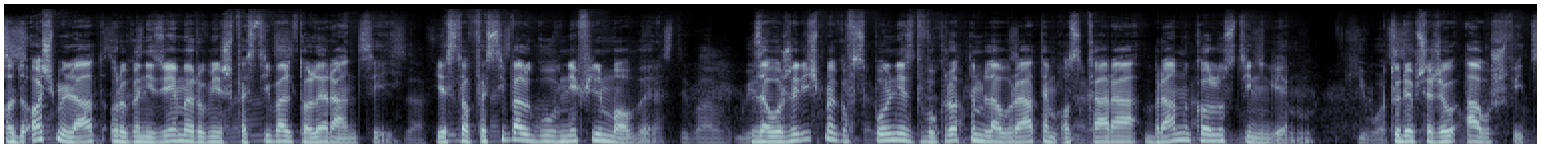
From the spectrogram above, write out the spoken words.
Od ośmiu lat organizujemy również Festiwal Tolerancji. Jest to festiwal głównie filmowy. Założyliśmy go wspólnie z dwukrotnym laureatem Oscara Branko Lustingiem, który przeżył Auschwitz.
